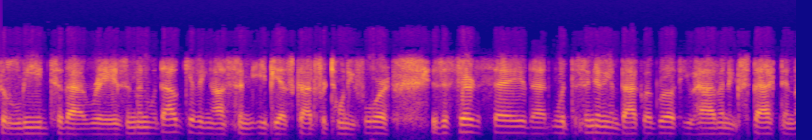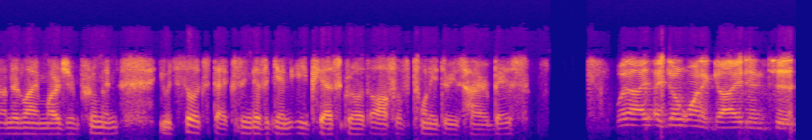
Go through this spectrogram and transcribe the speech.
to lead to that raise? And then without giving us an EPS guide for 2024, is it fair to say that with the significant backlog growth you have and expect an underlying margin improvement, you would still expect significant EPS growth off of 2023's higher base? Well, I don't want to guide into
